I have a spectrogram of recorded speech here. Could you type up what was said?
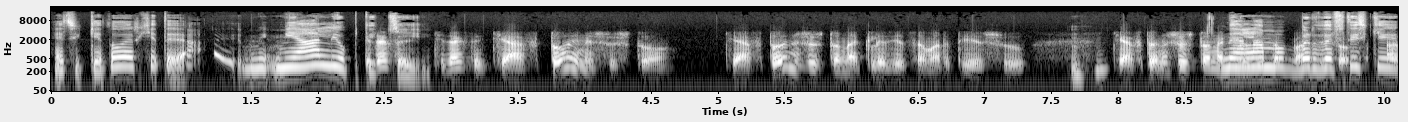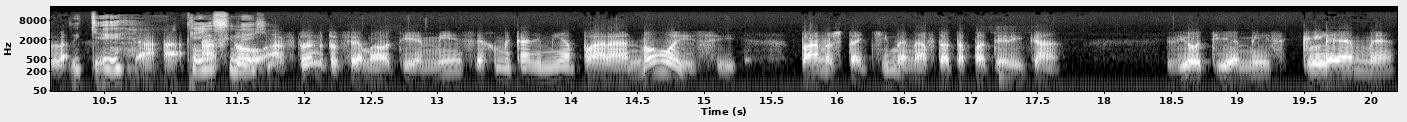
Έτσι, και εδώ έρχεται μια άλλη οπτική. Κοιτάξτε, κοιτάξτε, και αυτό είναι σωστό. Και αυτό είναι σωστό να κλαις για τις αμαρτίες σου. Και αυτό είναι σωστό να Ναι, αλλά άμα μπερδευτείς και, αλλά... και... αυτό, αυτό είναι το θέμα, ότι εμείς έχουμε κάνει μια παρανόηση πάνω στα κείμενα αυτά τα πατερικά. Διότι εμείς κλαίμε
